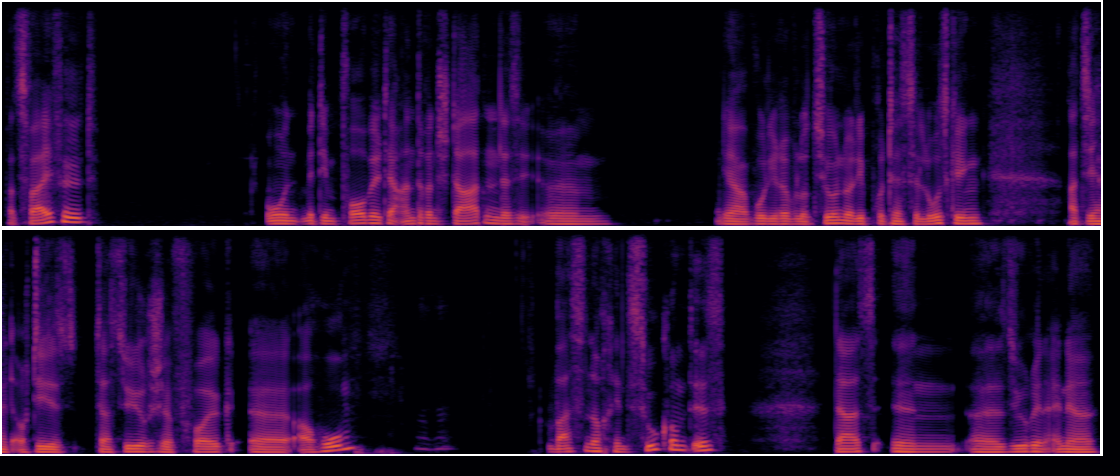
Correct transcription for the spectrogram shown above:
verzweifelt und mit dem Vorbild der anderen Staaten, dass, ähm, ja, wo die Revolution oder die Proteste losgingen, hat sich halt auch dieses, das syrische Volk äh, erhoben. Was noch hinzukommt ist, dass in äh, Syrien eine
